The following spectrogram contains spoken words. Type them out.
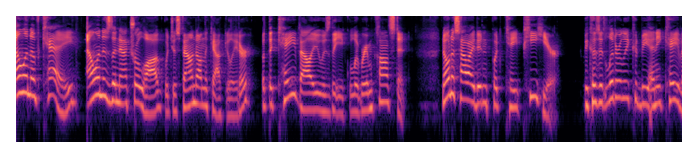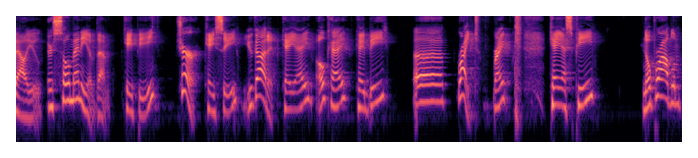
ln of k, ln is the natural log, which is found on the calculator, but the k value is the equilibrium constant. Notice how I didn't put kp here, because it literally could be any k value. There's so many of them. kp, sure. kc, you got it. ka, okay. kb, uh, right, right? ksp, no problem.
